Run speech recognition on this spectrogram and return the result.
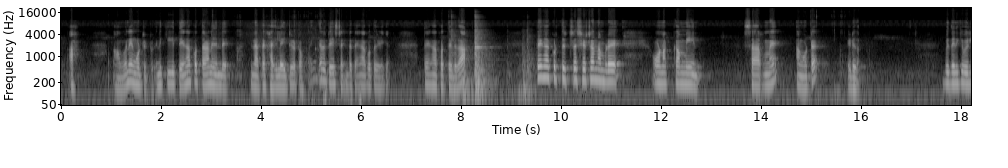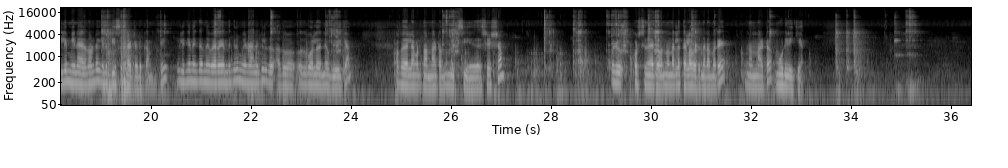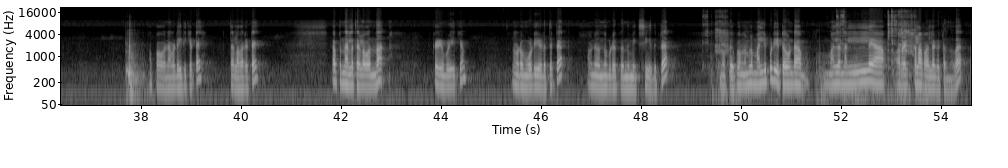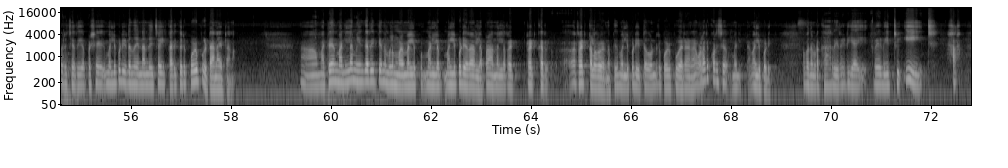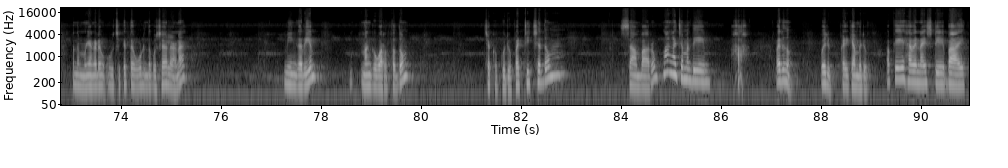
അവനെ അങ്ങോട്ട് ഇട്ടു എനിക്ക് ഈ തേങ്ങാക്കൊത്താണ് ഇതിന്റെ ഇതിനകത്തെ ഹൈലൈറ്റ് കേട്ടോ. ഭയങ്കര ടേസ്റ്റാണ് എന്റെ തേങ്ങാക്കൊത്ത് കഴിക്കാൻ. തേങ്ങാക്കൊത്തിടുക തേങ്ങാക്കൊത്തിട്ട ശേഷം നമ്മുടെ ഉണക്കമീൻ സാറിനെ അങ്ങോട്ട് ഇടുക. അപ്പോൾ ഇതെനിക്ക് വലിയ മീനായതുകൊണ്ട് ഇങ്ങനെ പീസസ് ആയിട്ട് എടുക്കാൻ പറ്റി. ഇല്ലെങ്കിൽ നിങ്ങൾക്ക് വേറെ എന്തെങ്കിലും മീനാണെങ്കിൽ ഇത് അത് അതുപോലെ തന്നെ ഉപയോഗിക്കാം. അപ്പോൾ ഇതെല്ലാം കൂടെ നന്നായിട്ടൊന്ന് മിക്സ് ചെയ്ത ശേഷം ഒരു കുറച്ച് നേരം ഒന്ന് നല്ല തിള വരുന്നിടം വരെ നന്നായിട്ട് മൂടി വയ്ക്കുക അപ്പോൾ അവൻ അവിടെ ഇരിക്കട്ടെ തിള വരട്ടെ. അപ്പം നല്ല തിള വന്ന് കഴിയുമ്പോഴേക്കും നമ്മുടെ മൂടി എടുത്തിട്ട് അവനെ ഒന്നും കൂടെ ഒക്കെ ഒന്ന് മിക്സ് ചെയ്തിട്ട് നോക്കുക. ഇപ്പം നമ്മൾ മല്ലിപ്പൊടി ഇട്ടതുകൊണ്ട് നല്ല നല്ല ആ റെഡ് കളറല്ല കിട്ടുന്നത്. ഒരു ചെറിയ പക്ഷേ മല്ലിപ്പൊടി ഇടുന്നത് എന്നാന്ന് വെച്ചാൽ ഈ കറിക്ക് ഒരു കൊഴുപ്പ് കിട്ടാനായിട്ടാണ്. മറ്റേ നല്ല മീൻ കറിക്ക് നമ്മൾ മല്ലി മല്ലി മല്ലിപ്പൊടി ഇടാറില്ല? അപ്പോൾ നല്ല red red curry red colour വരുന്നത്. അപ്പോൾ ഇത് മല്ലിപ്പൊടി ഇട്ടതുകൊണ്ട് ഒരു കൊഴുപ്പ് വരാനാണ് വളരെ കുറച്ച് മല്ലിപ്പൊടി. അപ്പോൾ നമ്മുടെ കറി റെഡിയായി റെഡി ടു ഈറ്റ് ഹാ. അപ്പം നമ്മൾ ഞങ്ങളുടെ ഉച്ചക്കത്തെ ഊടുന്ന കുശാലാണ് മീൻകറിയും നങ്ക് വറുത്തതും ചക്കക്കുരു പറ്റിച്ചതും സാമ്പാറും മാങ്ങാച്ചമ്മന്തിയും ഹാ. വരുന്നു. വരൂ. കഴിക്കാൻ വരൂ. Okay, have a nice day. Bye.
